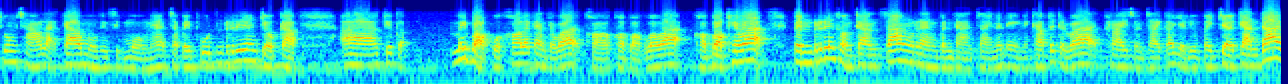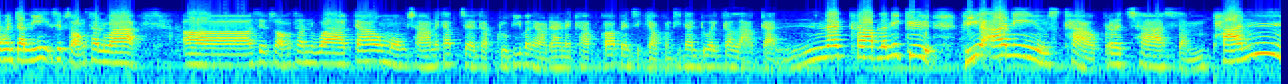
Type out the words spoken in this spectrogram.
ช่วงเช้าแหละ9โมงถึง 10โมงนะฮะจะไปพูดเรื่องเกี่ยวกับเกี่ยวกับไม่บอกหัวข้อแล้วกันแต่ว่าขอขอบอกว่าว่า ขอบอกแค่ว่าเป็นเรื่องของการสร้างแรงบันดาลใจนั่นเองนะครับถ้าเกิดว่าใครสนใจก็อย่าลืมไปเจอกันได้วันจันทร์นี้ 12 ธันวา 12 ธันวา 9 โมงเช้านะครับ เจอกับครูพี่บางเอาได้นะครับ ก็เป็นสิทธิ์เก่าของที่นั่นด้วยก็แล้วกันนะครับ และนี่คือ PR News ข่าวประชาสัมพันธ์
